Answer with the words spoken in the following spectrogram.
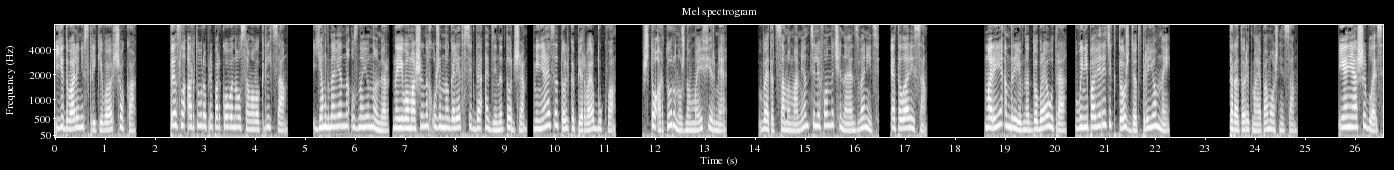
едва ли не вскрикиваю от шока. Тесла Артура припаркована у самого крыльца. Я мгновенно узнаю номер. На его машинах уже много лет всегда один и тот же. Меняется только первая буква. Что Артуру нужно в моей фирме? В этот самый момент телефон начинает звонить. Это Лариса. «Мария Андреевна, доброе утро. Вы не поверите, кто ждет в приемной?» Тараторит моя помощница. Я не ошиблась.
